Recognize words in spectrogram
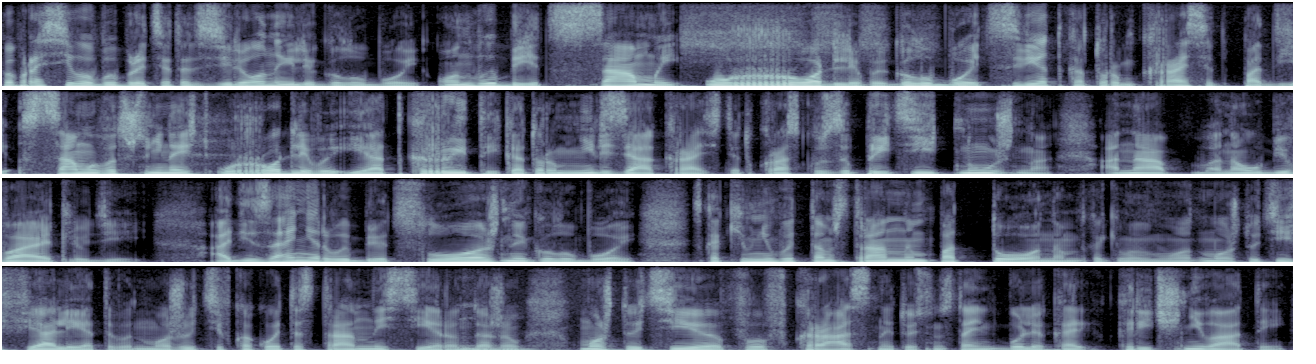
Попроси его выбрать этот зеленый или голубой. Он выберет самый уродливый голубой цвет, которым красят под... Самый вот что ни на есть уродливый и открытый, которым нельзя красить. Эту краску запретить нужно. Она, она убивает людей. А дизайнер выберет сложный голубой с каким-нибудь там странным подтоном. Каким, может уйти в фиолетовый, он может уйти в какой-то странный серый, он даже может уйти в, в красный, то есть он станет более коричневатый.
